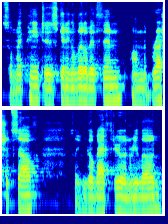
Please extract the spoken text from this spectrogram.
So my paint is getting a little bit thin on the brush itself. So you can go back through and reload.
